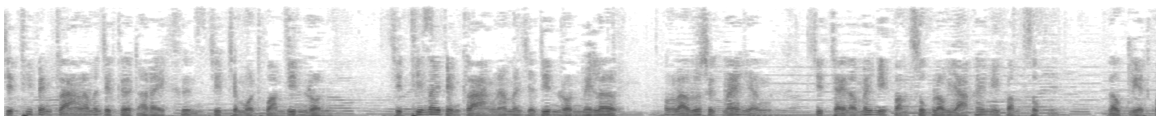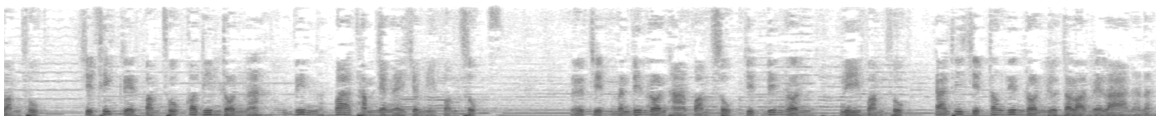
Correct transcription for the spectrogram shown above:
จิตที่เป็นกลางแล้วมันจะเกิดอะไรขึ้น จิตจะหมดความดิ้นรน จิตที่ไม่เป็นกลางนะ มันจะดิ้นรนไม่เลิก พวกเรารู้สึกไหมอย่างจิตใจเราไม่มีความสุขเราอยากให้มีความสุข เราเกลียดความทุกข์จิตที่เกลียดความทุกข์ก็ดิ้นรนนะ ดิ้นว่าทำยังไงจะมีความสุข หรือจิตมันดิ้นรนหาความสุข จิตดิ้นรนหนีความทุกข์การที่จิตต้องดิ้นรนอยู่ตลอดเวลานั่นนะ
